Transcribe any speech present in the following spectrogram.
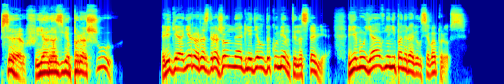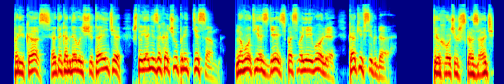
«Сэф, я разве прошу?» Легионер раздраженно оглядел документы на столе. Ему явно не понравился вопрос. «Приказ – это когда вы считаете, что я не захочу прийти сам. Но вот я здесь по своей воле, как и всегда. «Ты хочешь сказать,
